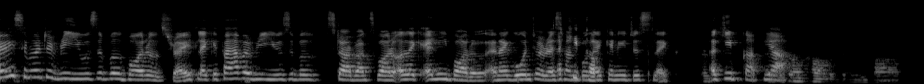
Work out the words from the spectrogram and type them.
very similar to reusable bottles, right? Like if I have a reusable Starbucks bottle or like any bottle and I go into a restaurant, keep go cup. like, can you just like a keep cup? it's Yeah. still called the baby bottle.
